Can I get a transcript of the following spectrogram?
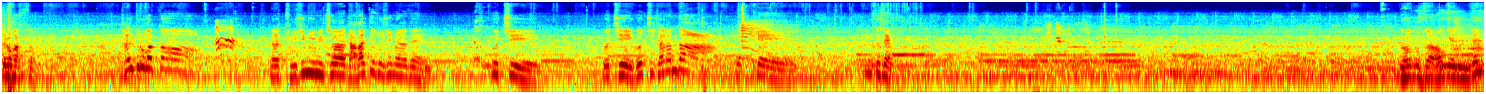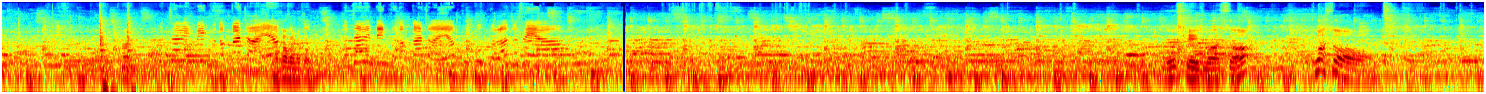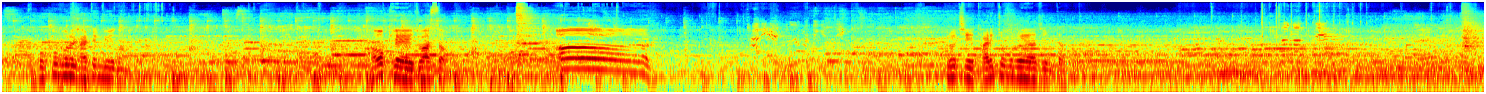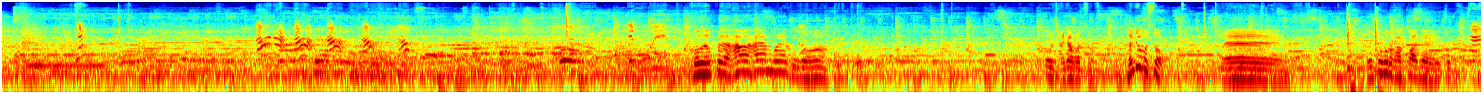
들어갔어. 잘 들어갔다. 야, 조심히 밀쳐야 나갈 때 조심해야 돼. 그렇지. 그렇지, 그렇지, 잘한다. 오케이. 핑크색. 여기서 나오겠는데? 아, 우차민뱅 구독과 좋아요. 잠깐만, 잠깐만. 오케이, 좋았어. 좋았어. 목 부분을 잘 당겨야 되는데. 오케이, 좋았어. 어, 다리를 누르면 되겠지? 그렇지. 다리 쪽으로 해야지, 일단. 천 원째. 이렇게? 나와라, 나, 나, 나, 나. 오, 이제 뭐해? 그 옆에 하, 하얀 거야, 그거. 오, 잘 잡았어. 잘 잡았어. 에이. 이쪽으로 갖고 해, 이쪽으로.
